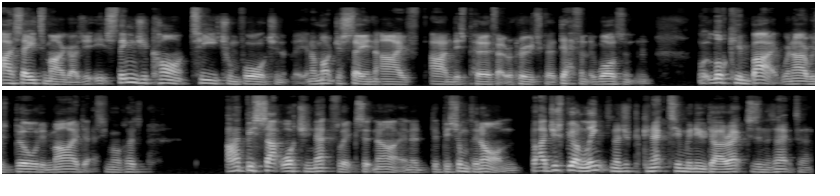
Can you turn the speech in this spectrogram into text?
I say to my guys, it's things you can't teach, unfortunately. And I'm not just saying that I've I'm this perfect recruiter, because I definitely wasn't. But looking back when I was building my desk my place, I'd be sat watching Netflix at night and there'd be something on, but I'd just be on LinkedIn. I'd just be connecting with new directors in the sector.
